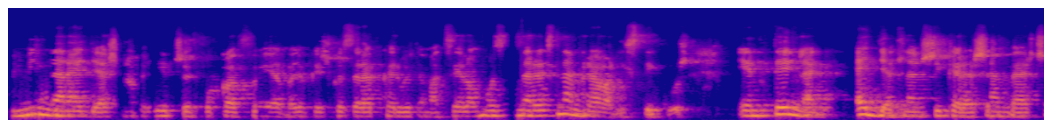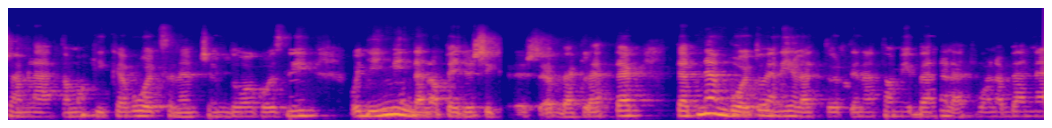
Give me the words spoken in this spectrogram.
hogy minden egyes nap egy lépcsőfokkal följebb vagyok, és közelebb kerültem a célomhoz, mert ez nem realisztikus. Én tényleg egyetlen sikeres embert sem láttam, akikkel volt szerencsém dolgozni, hogy így minden nap egyre sikeresebbek lettek. Tehát nem volt olyan élettörténet, amiben ne lett volna benne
